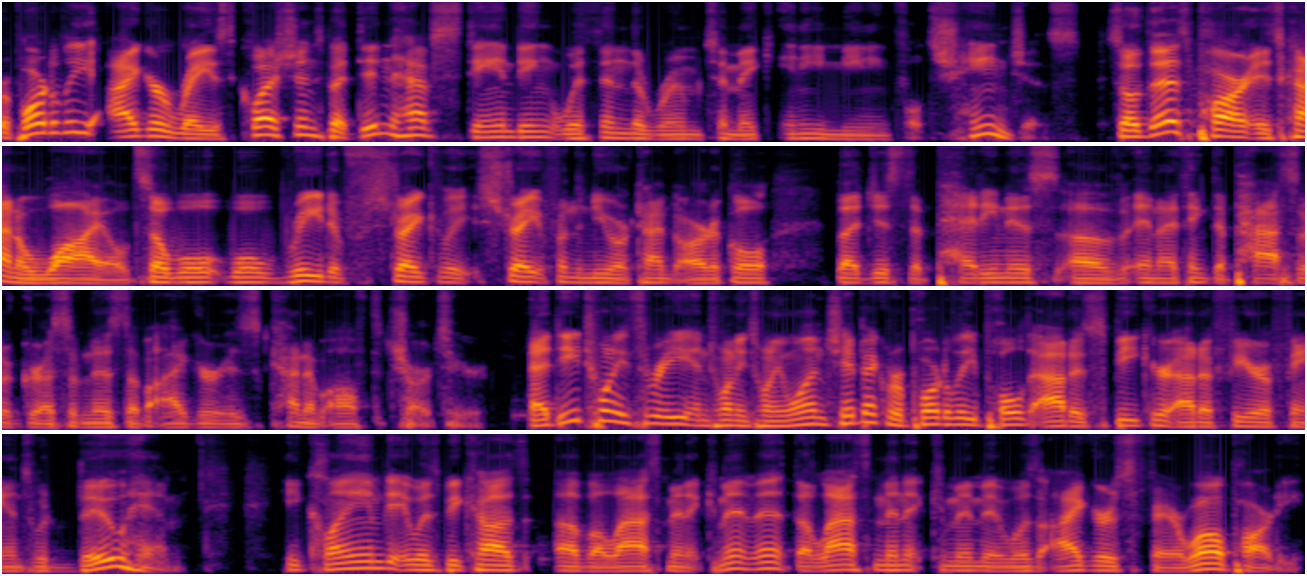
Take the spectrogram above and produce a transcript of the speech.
Reportedly, Iger raised questions but didn't have standing within the room to make any meaningful changes. So this part is kind of wild. So we'll we'll read it straight straight from the New York Times article, but just the pettiness of and I think the passive aggressiveness of Iger is kind of off the charts here. At D23 in 2021, Chapek reportedly pulled out a speaker out of fear of fans would boo him. He claimed it was because of a last minute commitment. The last minute commitment was Iger's farewell party.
